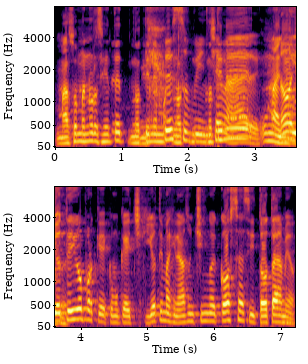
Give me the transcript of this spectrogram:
más o menos reciente. No tiene, no, no tiene madre. un año. No, o yo sea. te digo porque como que de chiquillo te imaginabas un chingo de cosas y todo te da miedo.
